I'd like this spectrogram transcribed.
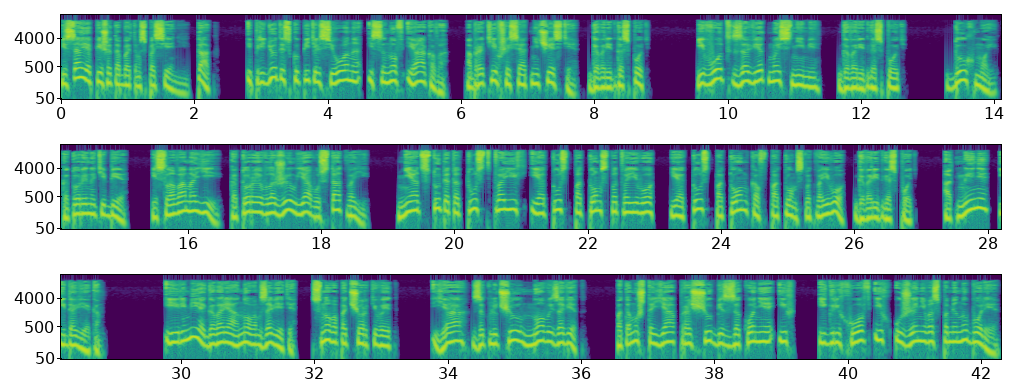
Исаия пишет об этом спасении так. «И придет Искупитель Сиона и сынов Иакова, обратившийся от нечестия, говорит Господь. И вот завет мой с ними, говорит Господь. Дух мой, который на тебе, и слова мои, которые вложил я в уста твои, не отступят от уст твоих и от уст потомства твоего и от уст потомков потомства твоего, говорит Господь, отныне и до века. Иеремия, говоря о Новом Завете, снова подчеркивает «Я заключу Новый Завет, потому что я прощу беззаконие их и грехов их уже не воспомяну более».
